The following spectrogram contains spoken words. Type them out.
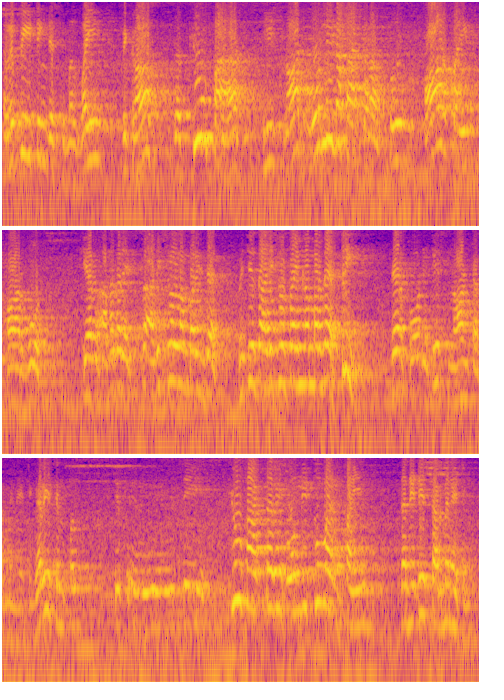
repeating decimal. Why? Because the Q part is not only the factor of 2 or 5 or both. Here another extra additional number is there. Which is the additional prime number there? 3. Therefore, it is non-terminating. Very simple. If, uh, if the Q factor is only 2 and 5, then it is terminating.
